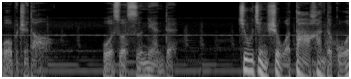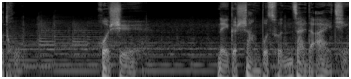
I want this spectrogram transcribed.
我不知道，我所思念的，究竟是我大汉的国土，或是那个尚不存在的爱情？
